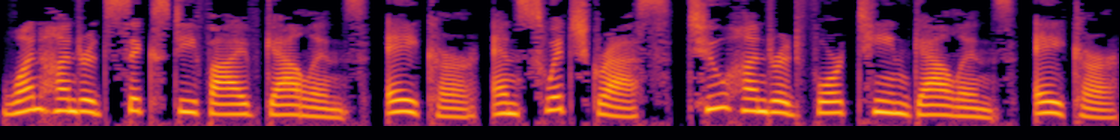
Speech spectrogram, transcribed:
165 gallons, acre, and switchgrass 214 gallons, acre.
